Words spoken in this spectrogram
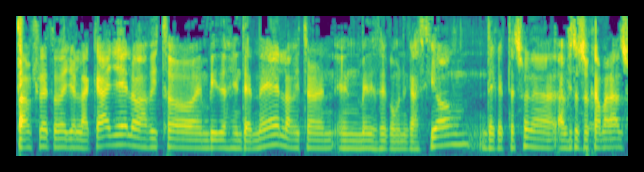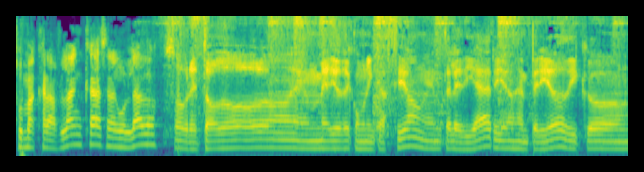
panfletos de ellos en la calle, los has visto en vídeos de internet, los has visto en, medios de comunicación, ¿de qué te suena? ¿Has visto sus cámaras, sus máscaras blancas en algún lado? Sobre todo en medios de comunicación, en telediarios, en periódicos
